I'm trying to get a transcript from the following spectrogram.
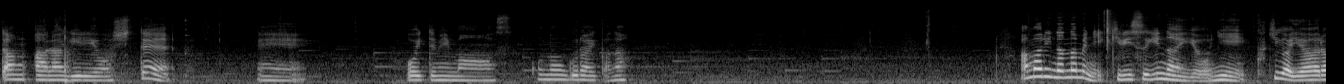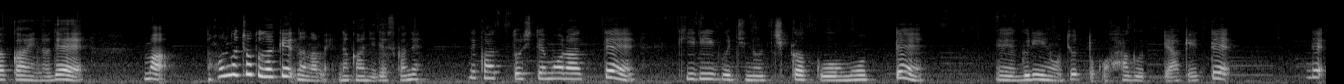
旦粗切りをして、えー、置いてみます。このぐらいかな。あまり斜めに切りすぎないように茎が柔らかいのでまあほんのちょっとだけ斜めな感じですかね。でカットしてもらって切り口の近くを持って、えー、グリーンをちょっとこうはぐって開けてで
